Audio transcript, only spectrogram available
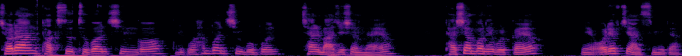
저랑 박수 두 번 친 거, 그리고 한 번 친 부분 잘 맞으셨나요? 다시 한번 해볼까요? 예, 어렵지 않습니다.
